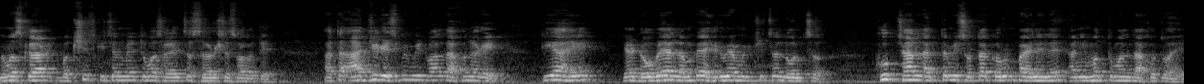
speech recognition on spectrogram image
नमस्कार बक्षीस किचनमध्ये तुम्हा सगळ्यांचं सहर्ष स्वागत आहे. आता आज जी रेसिपी मी तुम्हाला दाखवणार आहे ती आहे या ढोबळ्या लंब्या हिरव्या मिरचीचं लोणचं. खूप छान लागतं मी स्वतः करून पाहिलेलं आहे आणि मग तुम्हाला दाखवतो आहे.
